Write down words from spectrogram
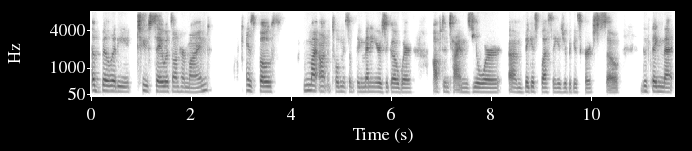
ability to say what's on her mind is both my aunt told me something many years ago where oftentimes your um, biggest blessing is your biggest curse. So the thing that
